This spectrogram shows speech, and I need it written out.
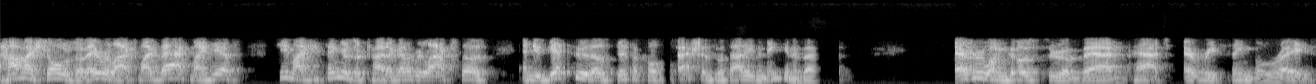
How my shoulders? Are they relaxed? My back, my hips. Gee, my fingers are tight. I got to relax those. And you get through those difficult sections without even thinking about it. Everyone goes through a bad patch every single race.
